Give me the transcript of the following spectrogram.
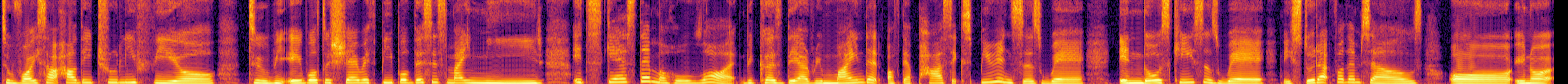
to voice out how they truly feel, to be able to share with people, this is my need, it scares them a whole lot because they are reminded of their past experiences where in those cases where they stood up for themselves or, you know,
